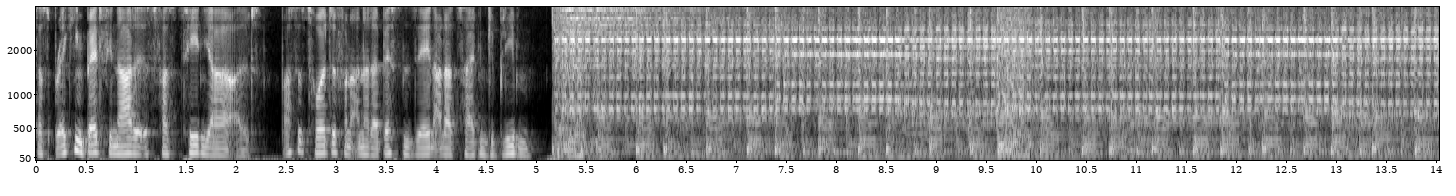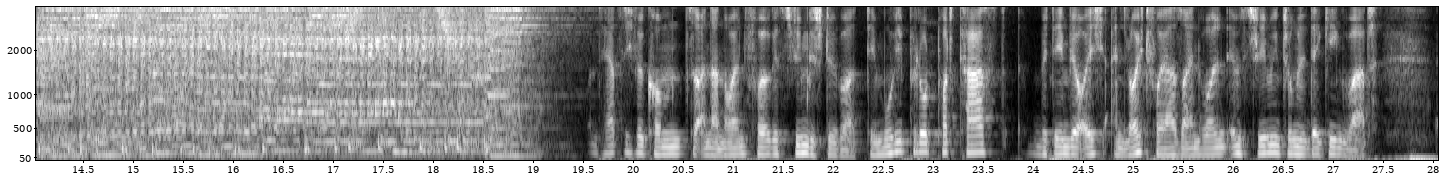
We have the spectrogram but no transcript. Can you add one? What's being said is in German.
Das Breaking Bad Finale ist fast zehn Jahre alt. Was ist heute von einer der besten Serien aller Zeiten geblieben? Und herzlich willkommen zu einer neuen Folge Streamgestöber, dem Moviepilot Podcast, mit dem wir euch ein Leuchtfeuer sein wollen im Streaming-Dschungel der Gegenwart.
